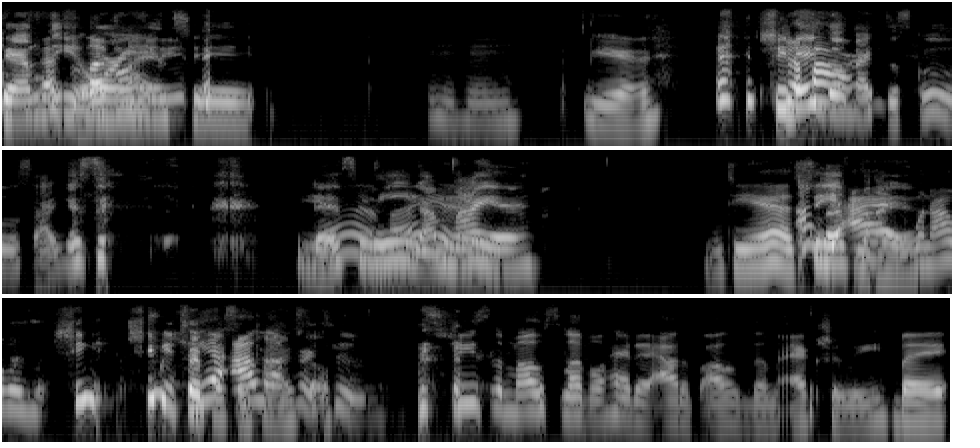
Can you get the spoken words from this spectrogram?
Yeah. Family oriented. hmm Yeah. She did go back to school, so I guess that's Yeah, me. I'm Maya. Maya. Yeah. See, I Maya. when I was She she be tripping yeah, I love her though. too. She's the most level headed out of all of them, actually. But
